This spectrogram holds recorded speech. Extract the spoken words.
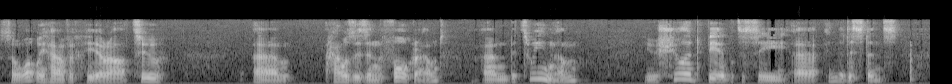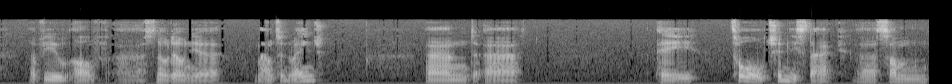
So what we have here are two um, houses in the foreground and between them you should be able to see uh, in the distance a view of uh, Snowdonia mountain range and uh, a tall chimney stack uh, some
